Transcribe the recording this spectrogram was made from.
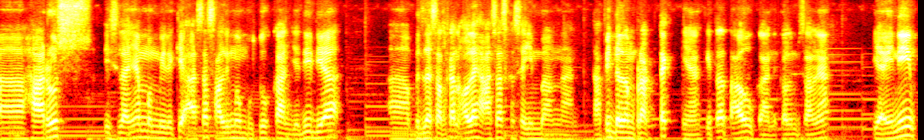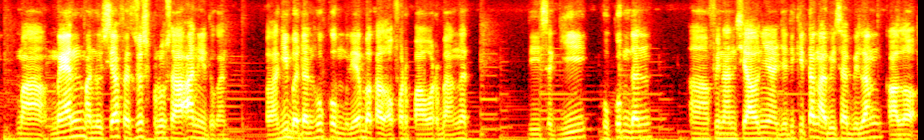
eh, harus istilahnya memiliki asas saling membutuhkan. Jadi dia eh, berdasarkan oleh asas keseimbangan. Tapi dalam prakteknya kita tahu kan kalau misalnya ya ini ma- man manusia versus perusahaan gitu kan. Apalagi badan hukum dia bakal overpower banget di segi hukum dan uh, finansialnya. Jadi kita nggak bisa bilang kalau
